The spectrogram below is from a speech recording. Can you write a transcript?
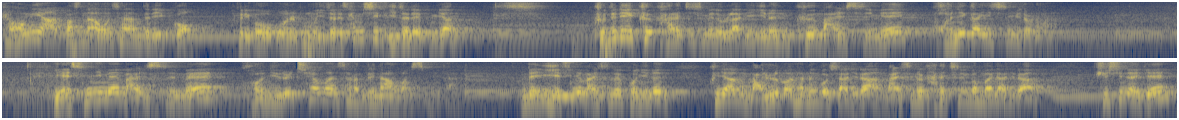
병이 아파서 나온 사람들이 있고 그리고 오늘 본문 2절에 32절에 보면 그들이 그 가르치심에 논란이 이는 그 말씀에 권위가 있음이로라. 예수님의 말씀에 권위를 체험한 사람들이 나왔습니다. 근데 이 예수님의 말씀의 권위는 그냥 말로만 하는 것이 아니라 말씀을 가르치는 것만이 아니라 귀신에게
